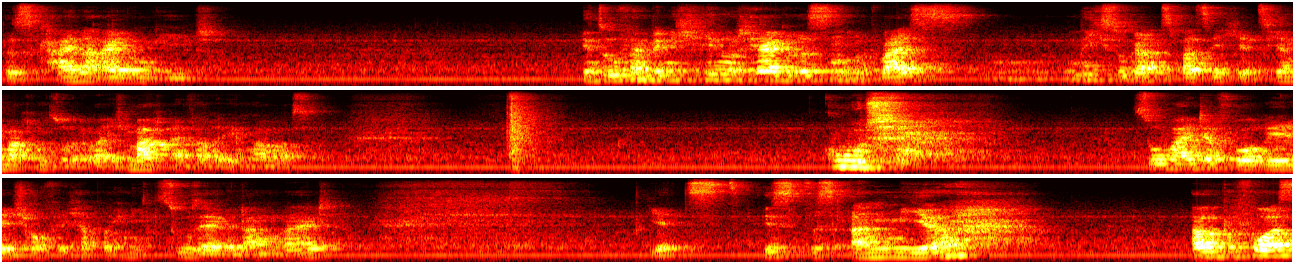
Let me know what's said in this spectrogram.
es keine Heilung gibt. Insofern bin ich hin und her gerissen und weiß nicht so ganz, was ich jetzt hier machen soll, aber ich mache einfach immer was. Gut, soweit der Vorrede. Ich hoffe, ich habe euch nicht zu sehr gelangweilt. Jetzt ist es an mir. Aber bevor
